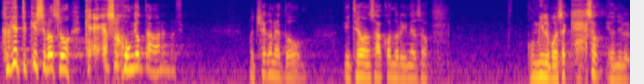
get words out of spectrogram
그게 듣기 싫어서 계속 공격당하는 것입니다. 뭐 최근에도 이태원 사건으로 인해서 국민일보에서 계속 연일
